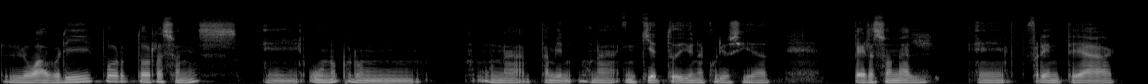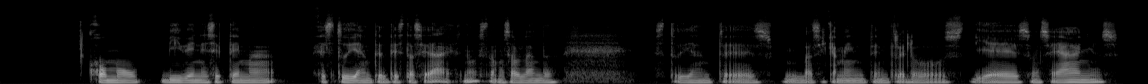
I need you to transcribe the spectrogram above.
Lo abrí por dos razones. Eh, uno, por una, también una inquietud y una curiosidad personal eh, frente a cómo viven ese tema estudiantes de estas edades, ¿no? Estamos hablando estudiantes básicamente entre los 10, 11 años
